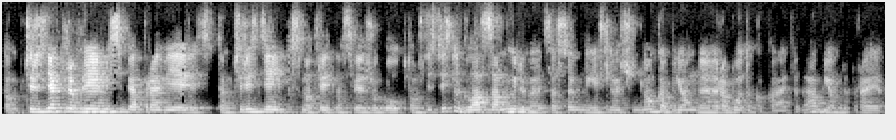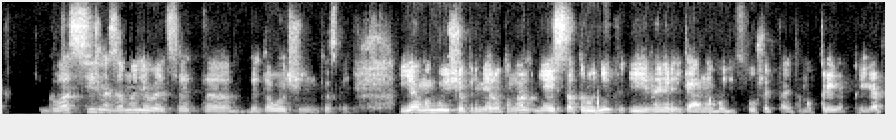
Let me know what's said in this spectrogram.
там, через некоторое время себя проверить, там, через день посмотреть на свежую голову, потому что действительно глаз замыливается, особенно если очень много объемная работа какая-то, да, объемный проект. Глаз сильно замыливается, это, это очень, так сказать. Я могу еще пример. Вот у, нас, у меня есть сотрудник, и наверняка она будет слушать, поэтому привет, привет.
